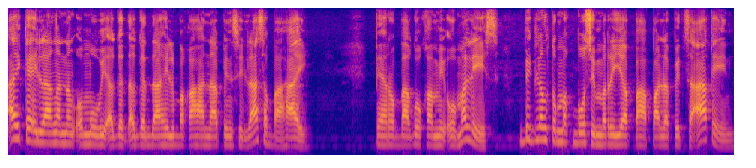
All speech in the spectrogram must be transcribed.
ay kailangan ng umuwi agad-agad dahil baka hanapin sila sa bahay. Pero bago kami umalis, biglang tumakbo si Maria papalapit sa akin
